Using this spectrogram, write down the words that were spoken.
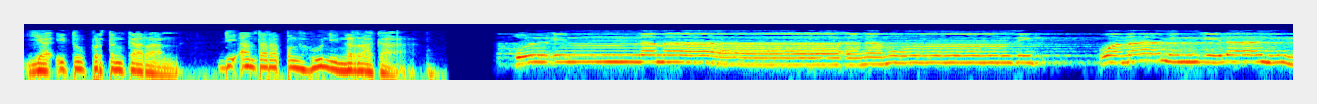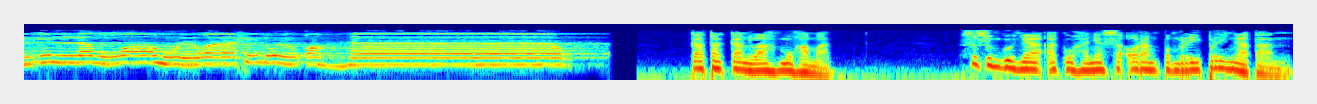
yaitu pertengkaran di antara penghuni neraka. Qul innama ana munzir وما من إله إلا الله الواحد القهار Katakanlah Muhammad, sesungguhnya aku hanya seorang pemberi peringatan.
